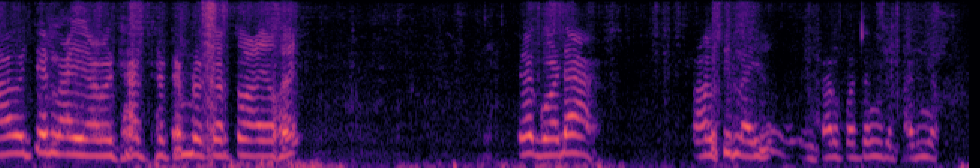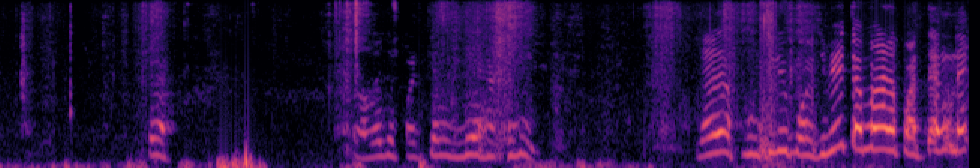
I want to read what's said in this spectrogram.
આવે તે લઈ આવે ઠાઠ ઠઠમડે કરતો આયો હે. એ ગોડા આવતી લઈ તાર પતંગ ફાડી. હવે તો પતંગ બે હકની ના ના પૂંછડી પહોંચવી તમારે પતંગ ને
